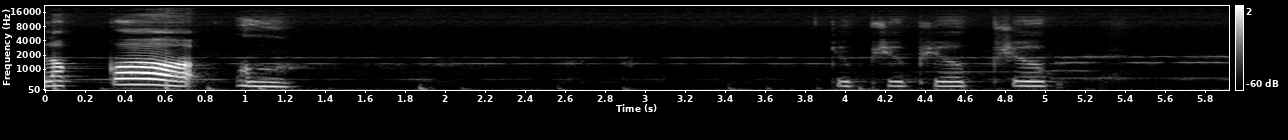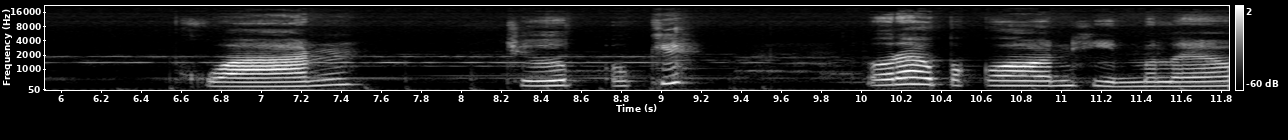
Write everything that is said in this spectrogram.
แล้วก็อือชึบชึบชึบชึบ วานชึบโอเคเราได้อุปกรณ์หินมาแล้ว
